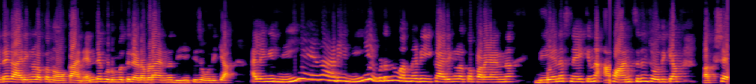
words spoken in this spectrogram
എന്റെ കാര്യങ്ങളൊക്കെ നോക്കാൻ എന്റെ കുടുംബത്തിൽ ഇടപെടാൻ എന്ന് ദിയയ്ക്ക് ചോദിക്കാം. അല്ലെങ്കിൽ നീ ഏതാടി നീ എവിടുന്ന് വന്നടി ഈ കാര്യങ്ങളൊക്കെ പറയാനെന്ന് ദിയനെ സ്നേഹിക്കുന്ന ഫാൻസിനും ചോദിക്കാം. പക്ഷേ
